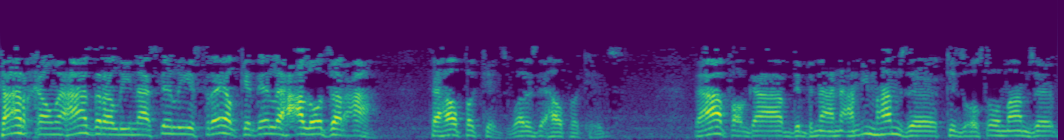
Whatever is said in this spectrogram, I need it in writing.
Tarcha umehadra li naseh li Yisrael kedei lehalot. To help her kids. What does it help her kids? Kids also mamzer.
